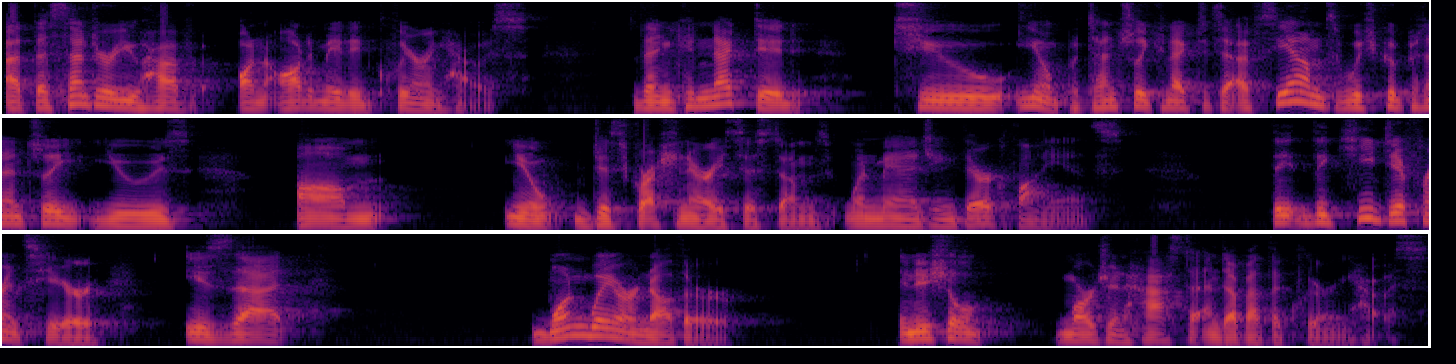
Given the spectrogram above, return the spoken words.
at the center you have an automated clearinghouse, then connected to, you know, potentially connected to FCMs, which could potentially use, um, you know, discretionary systems when managing their clients. The, the key difference here is that one way or another, initial margin has to end up at the clearinghouse,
